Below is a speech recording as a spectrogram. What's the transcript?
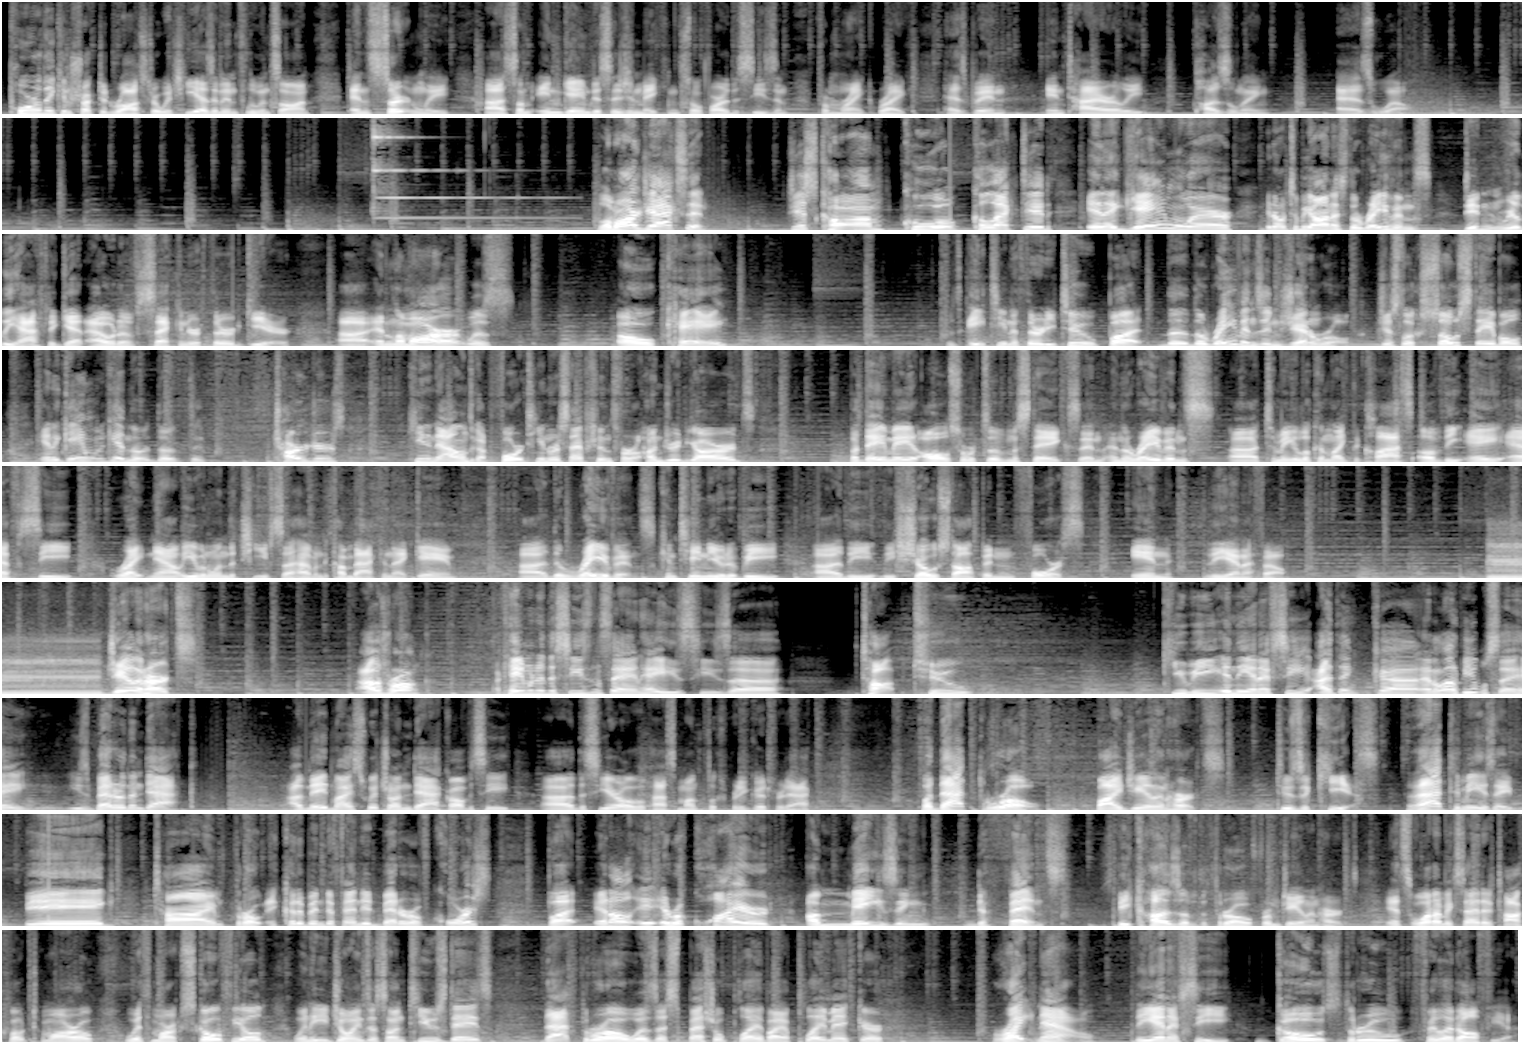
poorly constructed roster, which he has an influence on, and certainly uh, some in-game decision making so far this season from Frank Reich has been entirely puzzling as well. Lamar Jackson, just calm, cool, collected in a game where, you know, to be honest, the Ravens didn't really have to get out of second or third gear. Uh, and Lamar was okay. It was 18 to 32, but the, the Ravens in general just look so stable. In a game, again, the, the, the Chargers, Keenan Allen's got 14 receptions for 100 yards, but they made all sorts of mistakes. And, and the Ravens, uh, to me, looking like the class of the AFC right now, even when the Chiefs are having to come back in that game. Uh, the Ravens continue to be uh, the, the show stopping force in the NFL. Jalen Hurts. I was wrong. I came into the season saying, "Hey, he's he's uh, top two QB in the NFC." I think, uh, and a lot of people say, "Hey, he's better than Dak." I've made my switch on Dak, obviously, uh, this year, although the past month looks pretty good for Dak. But that throw by Jalen Hurts to Zaccheaus, that to me is a big time throw. It could have been defended better, of course, but it all it, it required amazing defense because of the throw from Jalen Hurts. It's what I'm excited to talk about tomorrow with Mark Schofield when he joins us on Tuesdays. That throw was a special play by a playmaker. Right now, the NFC goes through Philadelphia.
